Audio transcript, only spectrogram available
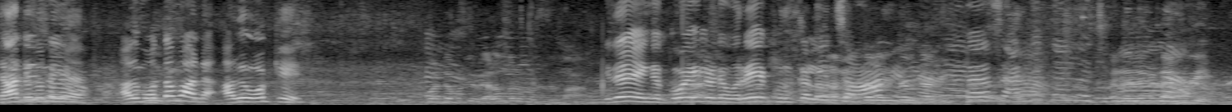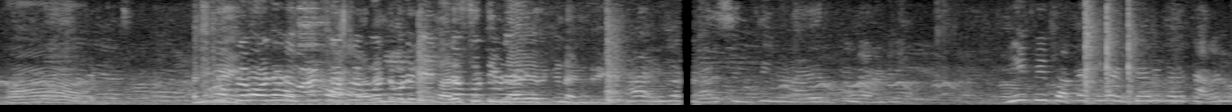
யார்கிட்ட சொன்னீங்க? அது மொத்தமா ந- அது ஓகே. இதே எங்க கோயிலோட ஒரே குறுக்கல் வரும் நன்றி வரசித்தி விநாயகருக்கு நன்றி சித்தி விநாயகருக்கு நன்றி ஜிபி பக்கத்துல இருக்காரு வேற கரண்ட்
